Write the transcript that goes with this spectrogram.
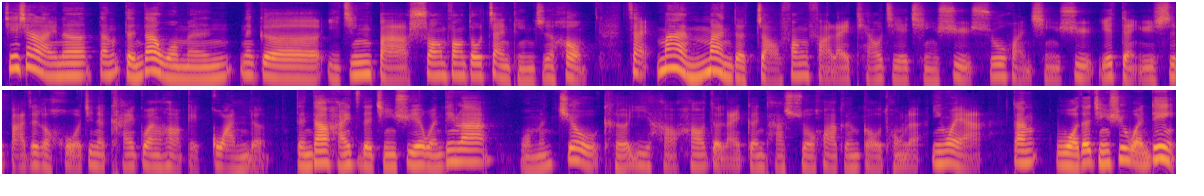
接下来呢，当等到我们那个已经把双方都暂停之后，再慢慢的找方法来调节情绪、舒缓情绪，也等于是把这个火箭的开关哈给关了。等到孩子的情绪也稳定啦，我们就可以好好的来跟他说话跟沟通了。因为啊，当我的情绪稳定，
